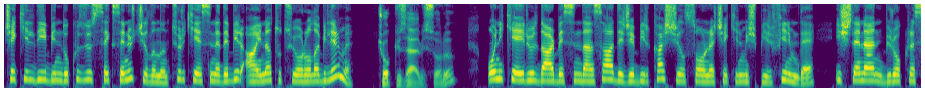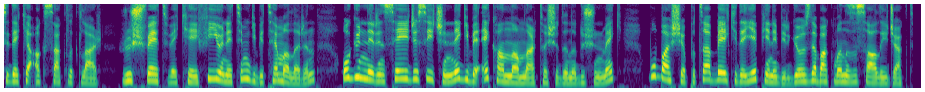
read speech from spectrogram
çekildiği 1983 yılının Türkiye'sine de bir ayna tutuyor olabilir mi? Çok güzel bir soru. 12 Eylül darbesinden sadece birkaç yıl sonra çekilmiş bir filmde işlenen bürokrasideki aksaklıklar, rüşvet ve keyfi yönetim gibi temaların o günlerin seyircisi için ne gibi ek anlamlar taşıdığını düşünmek, bu başyapıta belki de yepyeni bir gözle bakmanızı sağlayacaktır.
